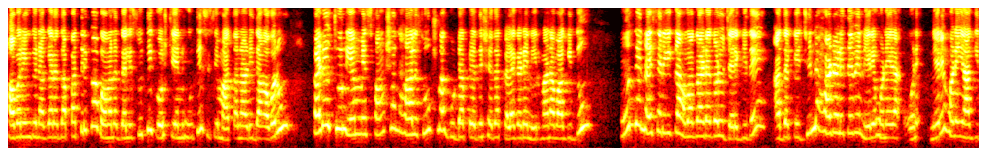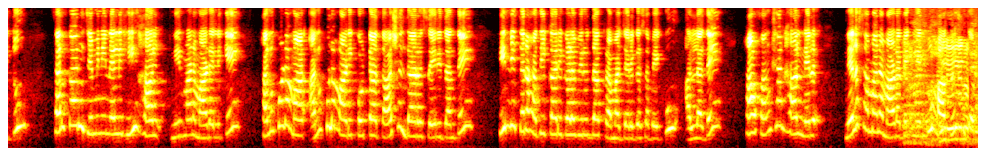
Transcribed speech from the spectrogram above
ಅವರಿಂದು ನಗರದ ಪತ್ರಿಕಾ ಭವನದಲ್ಲಿ ಸುದ್ದಿಗೋಷ್ಠಿಯನ್ನು ಉದ್ದೇಶಿಸಿ ಮಾತನಾಡಿದ ಅವರು ಕಡೇಚೂರು ಎಂಎಸ್ ಫಂಕ್ಷನ್ ಹಾಲ್ ಸೂಕ್ಷ್ಮ ಗುಡ್ಡ ಪ್ರದೇಶದ ಕೆಳಗಡೆ ನಿರ್ಮಾಣವಾಗಿದ್ದು ಮುಂದೆ ನೈಸರ್ಗಿಕ ಅವಘಡಗಳು ಜರುಗಿದೆ. ಅದಕ್ಕೆ ಜಿಲ್ಲಾ ಆಡಳಿತವೇ ನೆರೆಹೊಣೆ ಹೊಣೆ- ನೆರೆಹೊಣೆಯಾಗಿದ್ದು ಸರ್ಕಾರಿ ಜಮೀನಿನಲ್ಲಿ ಈ ಹಾಲ್ ನಿರ್ಮಾಣ ಮಾಡಲಿಕ್ಕೆ ಅನುಕೂಲ ಮಾ- ಅನುಕೂಲ ಮಾಡಿಕೊಟ್ಟ ತಹಶೀಲ್ದಾರ ಸೇರಿದಂತೆ ಇನ್ನಿತರ ಅಧಿಕಾರಿಗಳ ವಿರುದ್ಧ ಕ್ರಮ ಜರುಗಿಸಬೇಕು. ಅಲ್ಲದೆ ಆ ಫಂಕ್ಷನ್ ಹಾಲ್ ನೆಲ ನೆಲ ಸಮಾನ ಮಾಡಬೇಕು ಎಂದು ಆಗ್ರಹಿಸಿದರು.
